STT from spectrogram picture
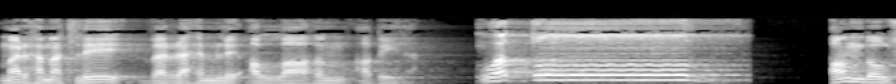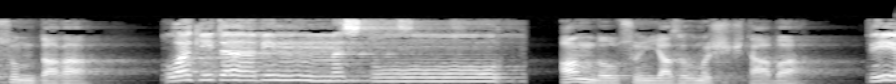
Mərhəmətli və rəhimli Allahın adı ilə. Və-Tur And olsun dağa. Və kitabin məstur And olsun yazılmış kitaba. Fī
